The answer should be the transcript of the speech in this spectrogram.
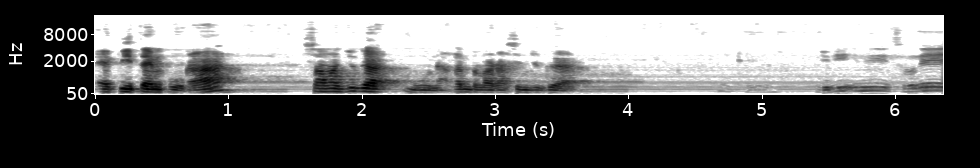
ebi tempura, sama juga menggunakan telur asin juga. Jadi ini sebenarnya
